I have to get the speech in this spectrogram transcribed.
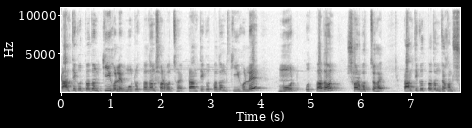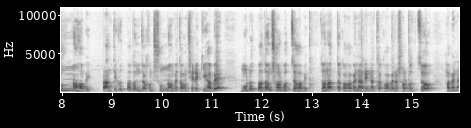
প্রান্তিক উৎপাদন কি হলে মোট উৎপাদন সর্বোচ্চ হয়? প্রান্তিক উৎপাদন কি হলে মোট উৎপাদন সর্বোচ্চ হয়? প্রান্তিক উৎপাদন যখন শূন্য হবে, প্রান্তিক উৎপাদন যখন শূন্য হবে তখন সেটা কি হবে? মোট উৎপাদন সর্বোচ্চ হবে। ধনাত্মক হবে না, ঋণাত্মক হবে না, সর্বোচ্চ হবে না।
